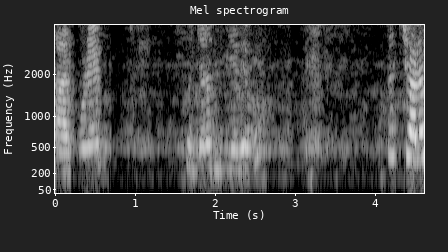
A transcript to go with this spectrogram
তারপরে সজ্জাটা দিয়ে দেবো। তো চলো,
